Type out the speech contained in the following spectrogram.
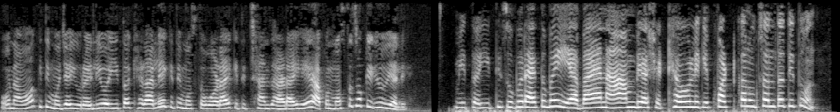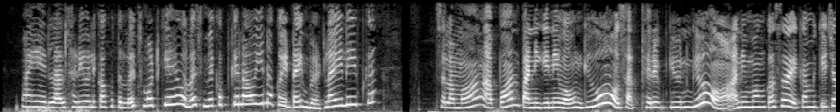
हो ना मग किती मजा येऊ राहिली हो. इथं खेळाले किती मस्त वड आहे किती छान झाड आहे हे. आपण मस्त झोके घेऊ याले मी तर इथेच उभं राहतो बाई. या बायानं आंबे असे ठेवले की पटकन उचलतं तिथून. माई लाल साडीवाली काकू तर लयच मोठकी आहे हो, लयच मेकअप केला होई ना काही टाइम भेटला येईल इतका. चला मग आपण पाणी गिनी वाहून घेऊ सात फेरे घेऊन घेऊ आणि मग कसं एकामेकीच्या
